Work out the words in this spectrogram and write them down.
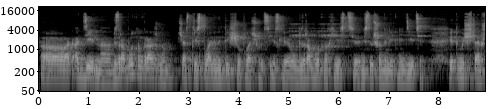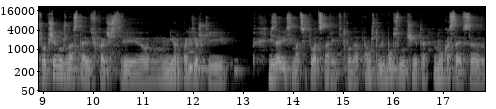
отдельно безработным гражданам. Сейчас 3,5 тысячи выплачиваются, если у безработных есть несовершеннолетние дети. Это мы считаем, что вообще нужно оставить в качестве э, меры поддержки независимо от ситуации на рынке труда, потому что в любом случае это ну, касается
